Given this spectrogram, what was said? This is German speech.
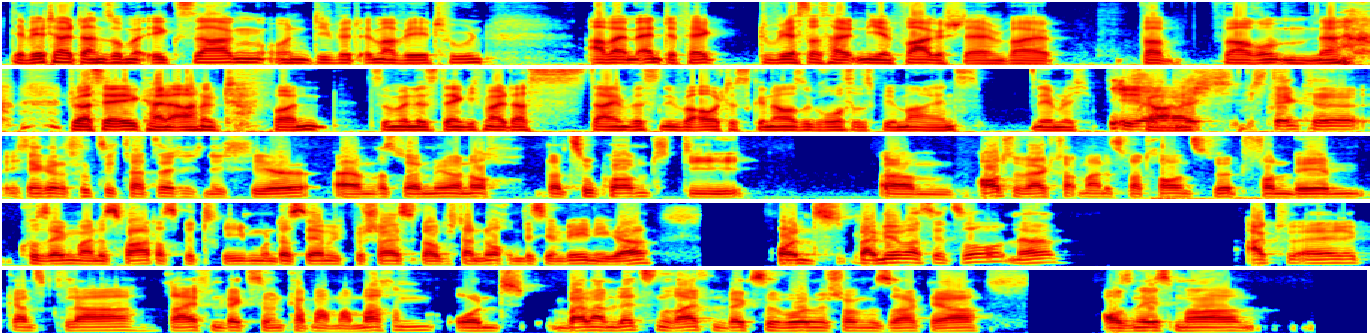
der wird halt dann Summe X sagen und die wird immer wehtun. Aber im Endeffekt, du wirst das halt nie in Frage stellen, weil wa warum, ne? Du hast ja eh keine Ahnung davon. Zumindest denke ich mal, dass dein Wissen über Autos genauso groß ist wie meins. Nämlich. Ja, ich, ich, denke, ich denke, da tut sich tatsächlich nicht viel. Ähm, was bei mir noch dazu kommt, die ähm, Autowerkstatt meines Vertrauens wird von dem Cousin meines Vaters betrieben und dass er mich bescheißt, glaube ich, dann noch ein bisschen weniger. Und bei mir war es jetzt so, ne? Aktuell ganz klar, Reifenwechseln kann man mal machen. Und bei meinem letzten Reifenwechsel wurde mir schon gesagt, ja, aus nächstes Mal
